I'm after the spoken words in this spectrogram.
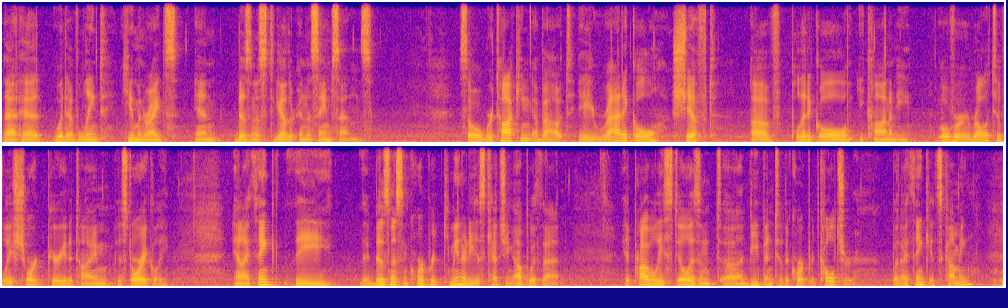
that had, would have linked human rights and business together in the same sentence. So we're talking about a radical shift of political economy over a relatively short period of time historically. And I think the the business and corporate community is catching up with that. It probably still isn't uh, deep into the corporate culture, but I think it's coming. Mm-hmm.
